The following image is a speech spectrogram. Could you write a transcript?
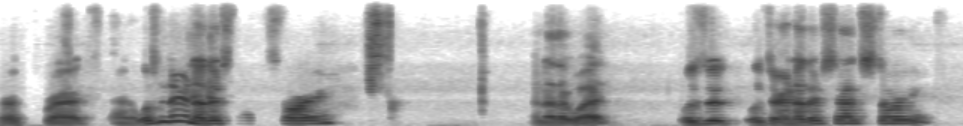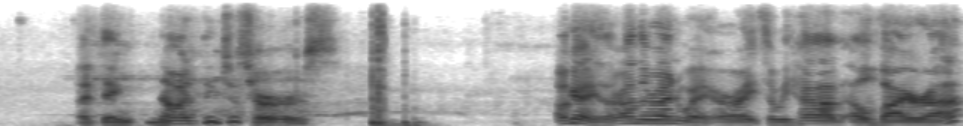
her threats. And wasn't there another sad story? Another what? Was it? Was there another sad story? I think no, I think just hers. Okay, they're on the runway. All right, so we have Elvira.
